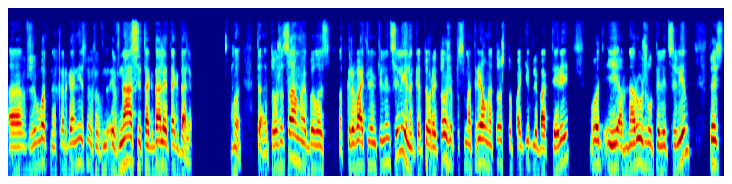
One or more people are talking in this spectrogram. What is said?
э, в животных организмах, в, в нас и так далее, и так далее. Вот. То, то же самое было с открывателем пенициллина, который тоже посмотрел на то, что погибли бактерии, вот, и обнаружил пенициллин. То есть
